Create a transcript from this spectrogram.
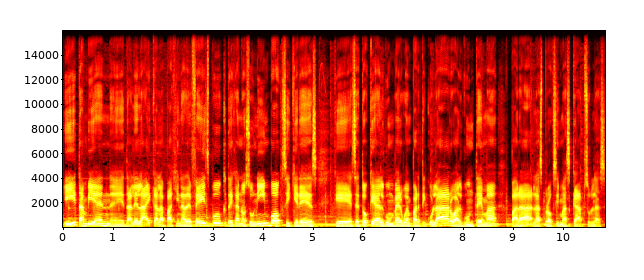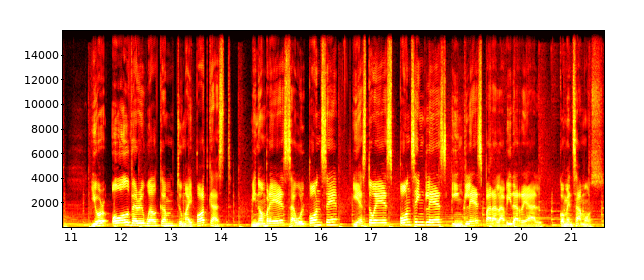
Y también eh, dale like a la página de Facebook, déjanos un inbox si quieres que se toque algún verbo en particular o algún tema para las próximas cápsulas. You're all very welcome to my podcast. Mi nombre es Saúl Ponce y esto es Ponce Inglés, Inglés para la vida real. Comenzamos.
